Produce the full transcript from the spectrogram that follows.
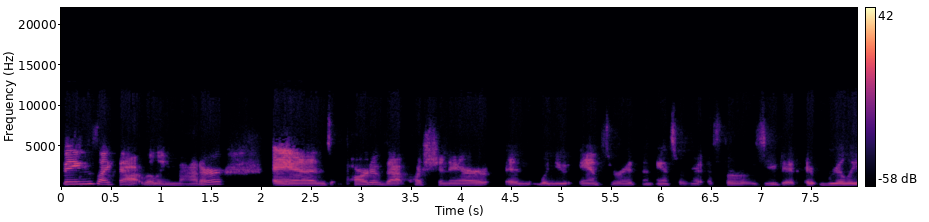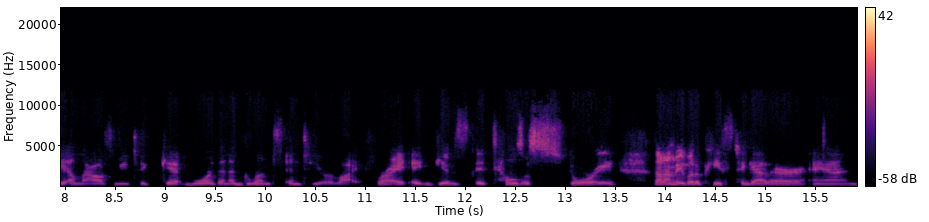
things like that really matter. And part of that questionnaire, and when you answer it and answering it as thorough as you did, it really allows me to get more than a glimpse into your life, right? It gives, it tells a story that I'm able to piece together and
